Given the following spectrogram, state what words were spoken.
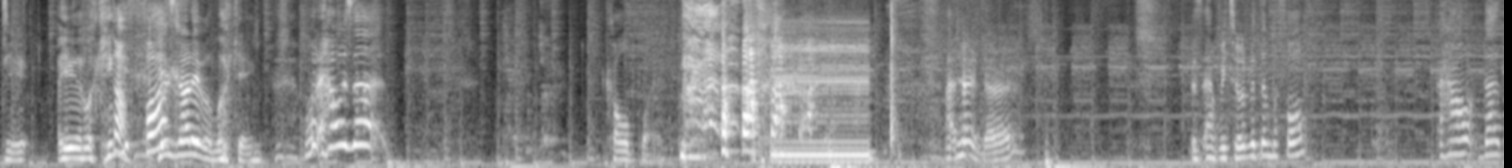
Do you, are you looking? The fuck? He's not even looking. What? How is that? Coldplay. I don't know. Is, have we toured with them before? How that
